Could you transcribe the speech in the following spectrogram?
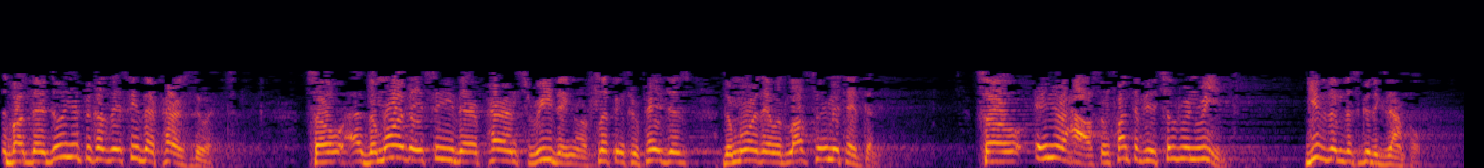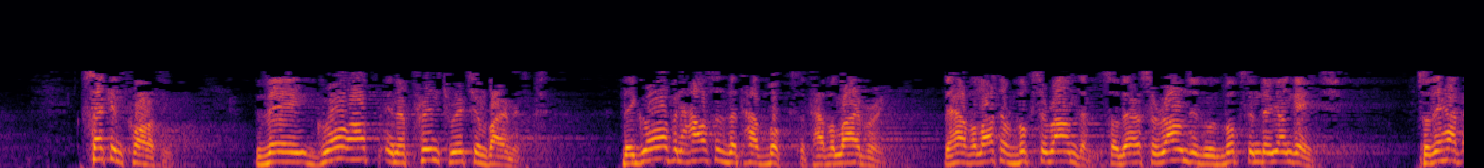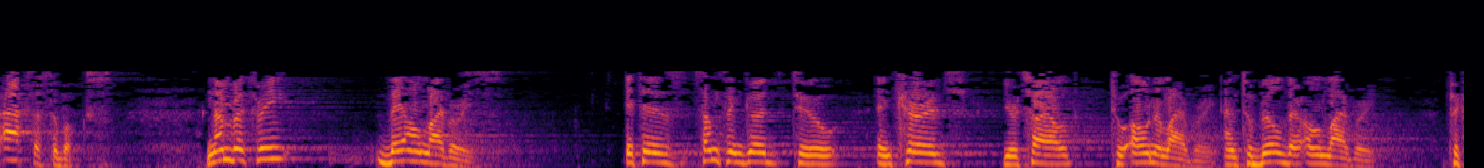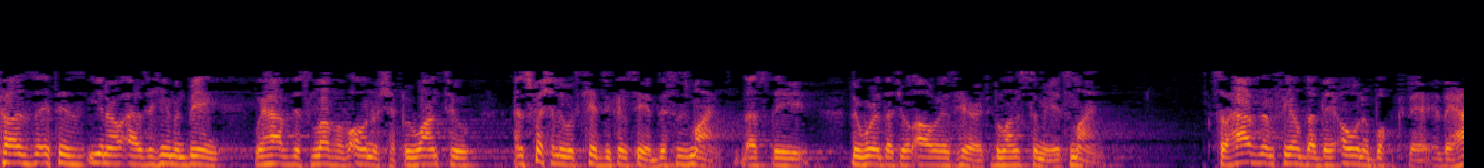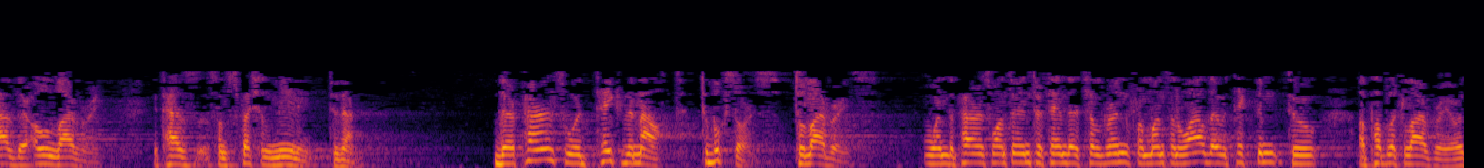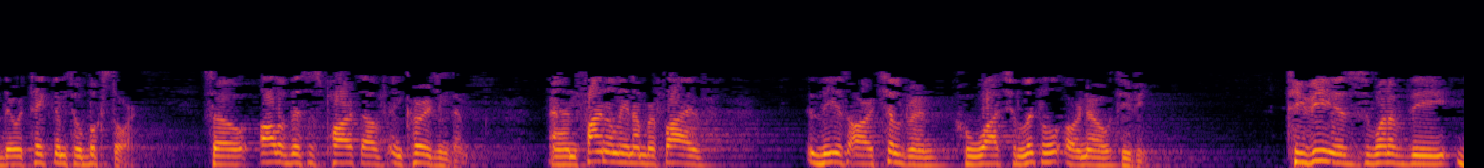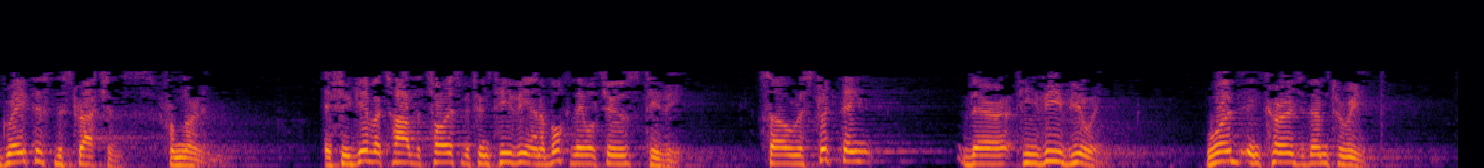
But they're doing it because they see their parents do it. So uh, the more they see their parents reading or flipping through pages, the more they would love to imitate them. So in your house, in front of your children, read. Give them this good example. Second quality. They grow up in a print-rich environment. They grow up in houses that have books, that have a library. They have a lot of books around them. So they are surrounded with books in their young age. So they have access to books. Number three, they own libraries. It is something good to encourage your child to own a library and to build their own library. Because it is, you know, as a human being, we have this love of ownership. We want to, and especially with kids, you can see it. This is mine. That's the, the word that you'll always hear. It belongs to me. It's mine. So have them feel that they own a book. They, they have their own library. It has some special meaning to them. Their parents would take them out to bookstores, to libraries. When the parents want to entertain their children from once in a while, they would take them to a public library or they would take them to a bookstore. So all of this is part of encouraging them. And finally, number five, these are children who watch little or no TV. TV is one of the greatest distractions from learning. If you give a child the choice between TV and a book, they will choose TV. So restricting their TV viewing would encourage them to read.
